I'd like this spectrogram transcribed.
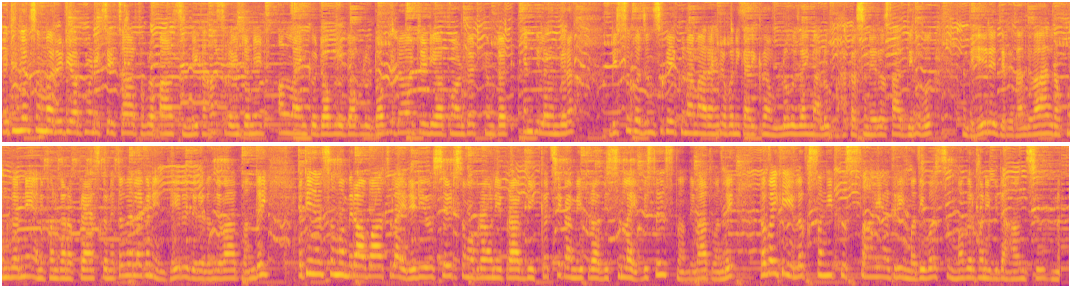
यतिन्जेलसम्म रेडियो अर्पण एक सय चार थप्लो पाँच मेगाहस र इन्टरनेट अनलाइनको W W W dot radio Arpan dot com dot NP लगन गरेर विश्वको जुनसुकै कुनामा रहेर पनि कार्यक्रम लोकजाइमा लोक भाका सुनेर साथ दिनुभयो। धेरै धेरै धन्यवाद र फोन गर्ने अनि फोन गर्न प्रयास गर्ने तपाईँलाई पनि धेरै धेरै धन्यवाद भन्दै यतिन्जेलसम्म मेरो आवाजलाई रेडियो सेटसम्म पुर्याउने प्राविधिक कक्षका मित्र विष्णुलाई विशेष धन्यवाद भन्दै तपाईँकै लोकसङ्गीतको सहयात्री म दिवस मगर पनि बिदा हुन्छु।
